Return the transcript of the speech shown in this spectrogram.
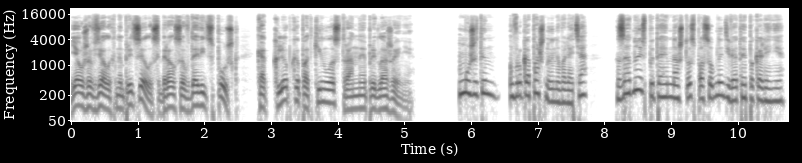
Я уже взял их на прицел и собирался вдавить спуск, как Клепка подкинула странное предложение. «Может, им в рукопашную навалять, а? Заодно испытаем, на что способно девятое поколение».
